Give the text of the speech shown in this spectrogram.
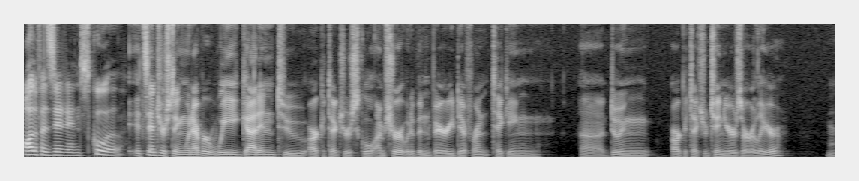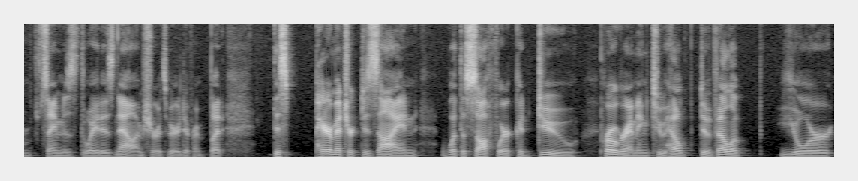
all of us did it in school. It's interesting. Whenever we got into architecture school, I'm sure it would have been very different taking, uh, doing architecture 10 years earlier. Same as the way it is now. I'm sure it's very different. But this parametric design, what the software could do, programming to help develop your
